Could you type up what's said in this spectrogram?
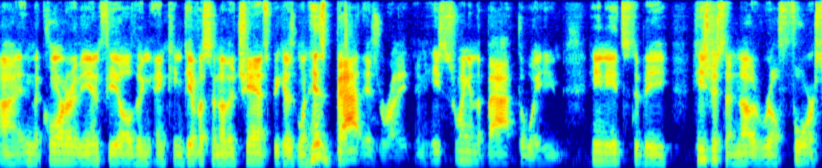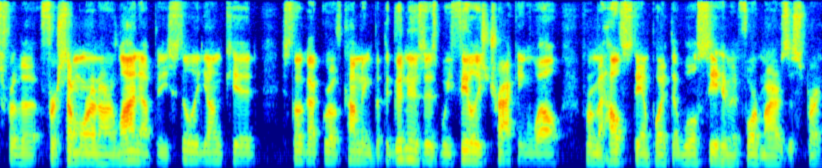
uh, in the corner of the infield and, and, can give us another chance because when his bat is right and he's swinging the bat the way he, he needs to be, he's just another real force for the for somewhere in our lineup. And he's still a young kid, still got growth coming. But the good news is we feel he's tracking well from a health standpoint that we'll see him in Fort Myers this spring.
